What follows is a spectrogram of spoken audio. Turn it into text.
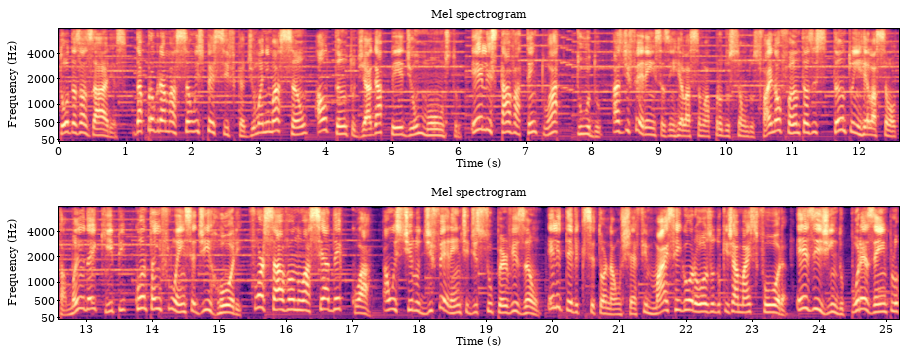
todas as áreas, da programação específica de uma animação ao tanto de HP de um monstro. Ele estava atento a tudo. As diferenças em relação à produção dos Final Fantasies, tanto em relação ao tamanho da equipe, quanto à influência de Rory, forçavam-no a se adequar a um estilo diferente de supervisão. Ele teve que se tornar um chefe mais rigoroso do que jamais fora, exigindo, por exemplo,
